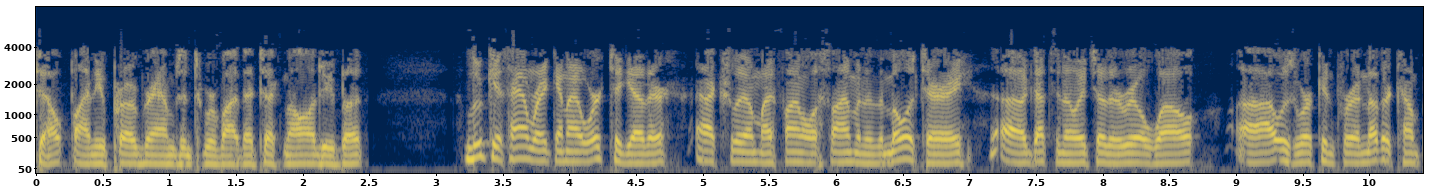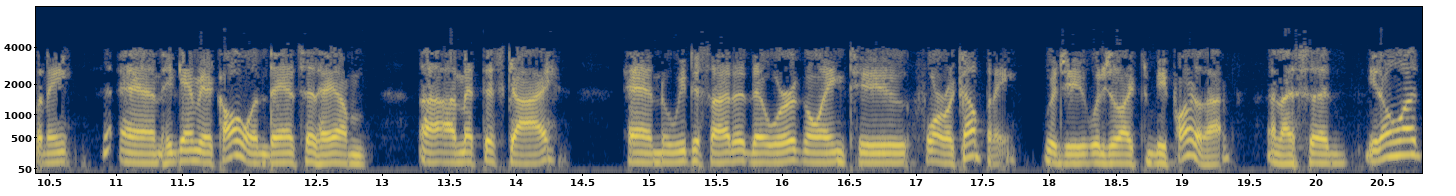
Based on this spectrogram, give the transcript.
to help find new programs and to provide that technology. But Lucas Hamrick and I worked together actually on my final assignment in the military. Uh, got to know each other real well. Uh, I was working for another company, and he gave me a call one day and said, "Hey, I'm uh, I met this guy and we decided that we're going to form a company. Would you would you like to be part of that? And I said, you know what?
